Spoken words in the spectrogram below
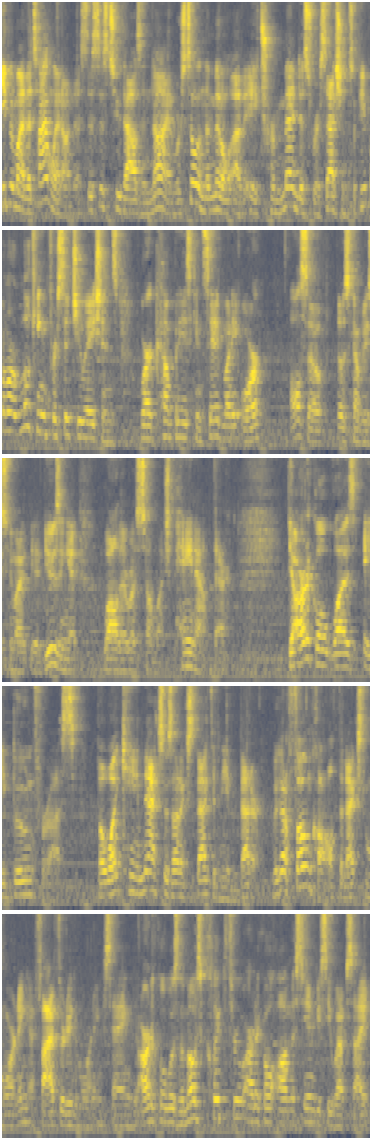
keep in mind the timeline on this. This is 2009. We're still in the middle of a tremendous recession, so people are looking for situations where companies can save money or also those companies who might be abusing it while there was so much pain out there. The article was a boon for us. But what came next was unexpected and even better. We got a phone call the next morning at 5:30 in the morning saying the article was the most clicked through article on the CNBC website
